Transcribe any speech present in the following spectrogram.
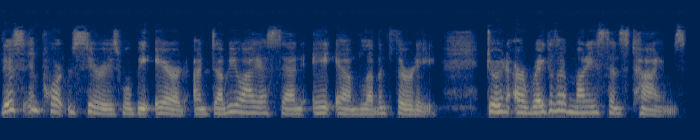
This important series will be aired on WISN AM 1130 during our regular Money Sense times,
